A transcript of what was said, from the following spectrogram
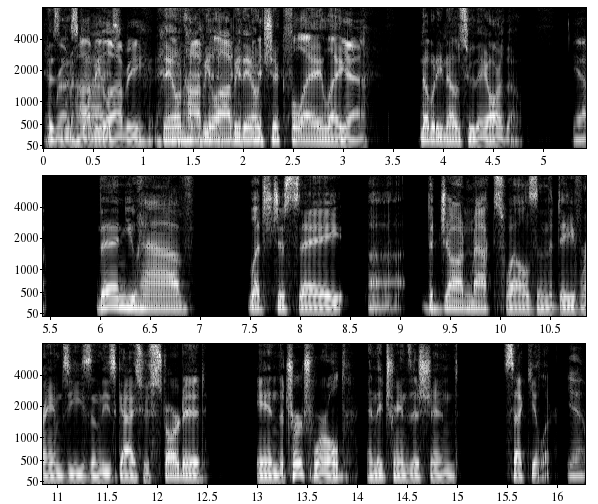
And business Hobby guys. Lobby. They own Hobby Lobby. They own Chick Fil A. Like, yeah. nobody knows who they are though. Yep. Then you have, let's just say, uh, the John Maxwell's and the Dave Ramseys and these guys who started in the church world and they transitioned secular. Yeah.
